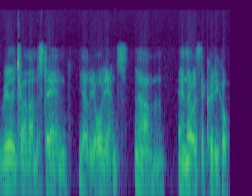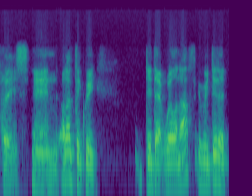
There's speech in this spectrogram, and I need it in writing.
really try to understand you know, the audience. Um, and that was the critical piece. And I don't think we did that well enough. We did it,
